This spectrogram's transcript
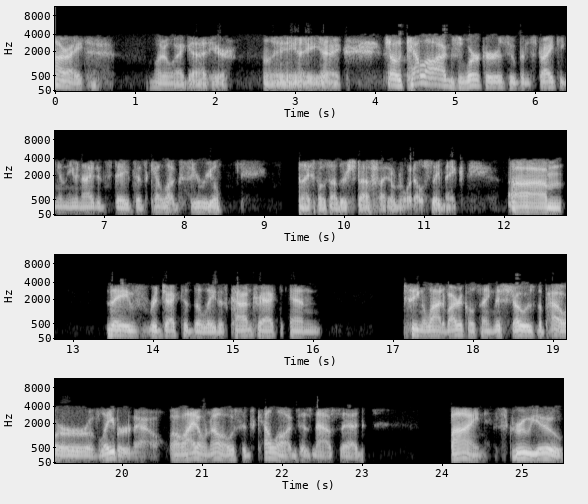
All right. What do I got here? So Kellogg's workers who've been striking in the United States, as Kellogg's cereal, and I suppose other stuff. I don't know what else they make. Um, they've rejected the latest contract and seeing a lot of articles saying this shows the power of labor now. Well, I don't know, since Kellogg's has now said, fine, screw you.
